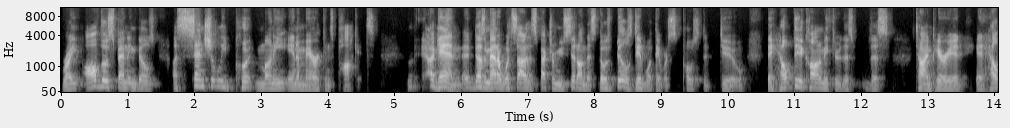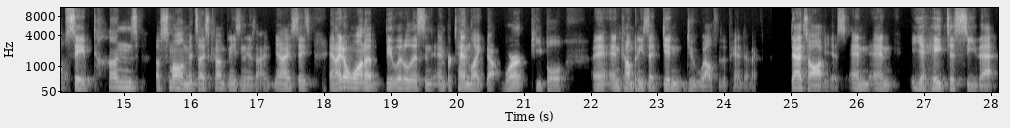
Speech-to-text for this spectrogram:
right? All those spending bills essentially put money in Americans' pockets. Again, it doesn't matter what side of the spectrum you sit on this, those bills did what they were supposed to do. They helped the economy through this, this time period. It helped save tons of small and mid-sized companies in the United States. And I don't want to belittle this and, and pretend like there weren't people and, and companies that didn't do well through the pandemic. That's obvious, and and you hate to see that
